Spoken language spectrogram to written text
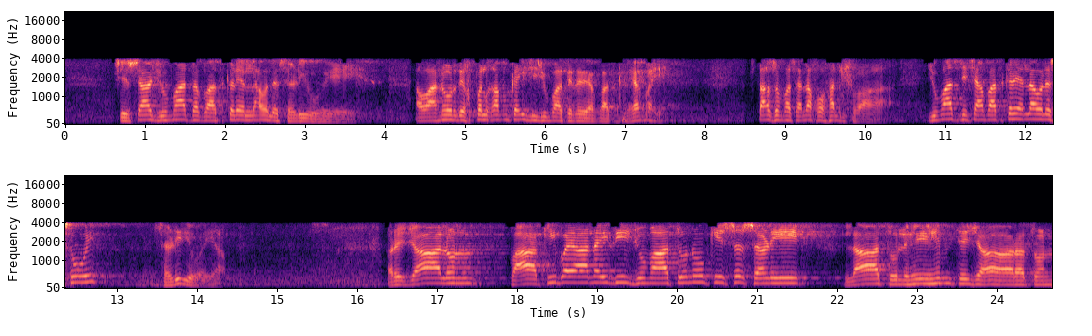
چې شاه جمعه ته بات کړي الله ولا سړی وي او انور د خپل غم کوي چې جمعه ته نه بات کړي بھائی تاسو مسله خو حل شو جمعه ته چا بات کړي الله ولا سوي سړی دی ویا رجال پاکی بیانې دی جمعاتونو کې سړی لا تلههم تجارتن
